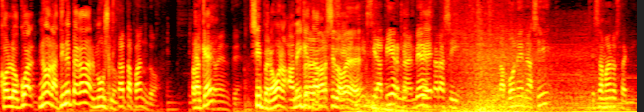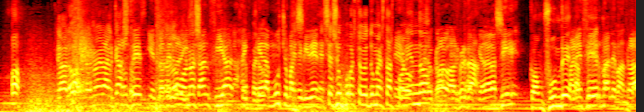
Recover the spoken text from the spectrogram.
con lo cual, no, la tiene pegada al muslo. Está tapando. ¿Para qué? prácticamente. Sí, pero bueno, a mí que Pero el tal- VAR sí lo ve, ¿eh? Y si la pierna, en vez de que- estar así, la ponen así, esa mano está aquí. Claro, pero no era el caso. Entonces, y entonces Pero la luego no es- distancia te Pero queda mucho más ese- evidente. Ese supuesto que tú me estás Pero- poniendo. pero claro, Es verdad. quedar así, Confunde la pierna claro, levantada.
